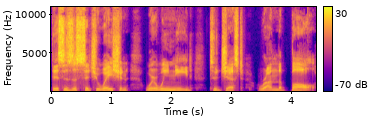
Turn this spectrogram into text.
this is a situation where we need to just run the ball.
